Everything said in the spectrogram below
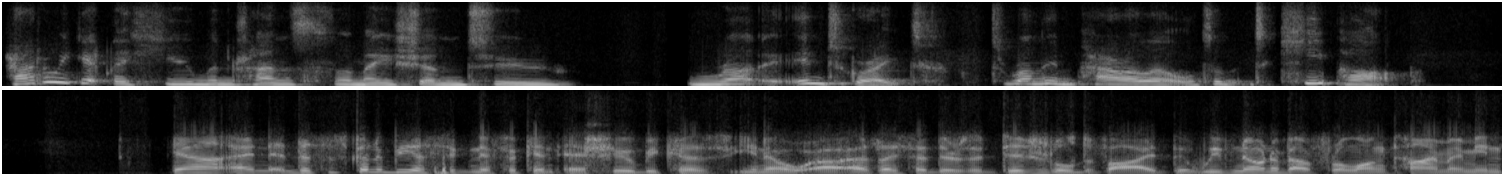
How do we get the human transformation to run, integrate, to run in parallel, to, to keep up? Yeah, and this is going to be a significant issue because, you know, uh, as I said, there's a digital divide that we've known about for a long time. I mean,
